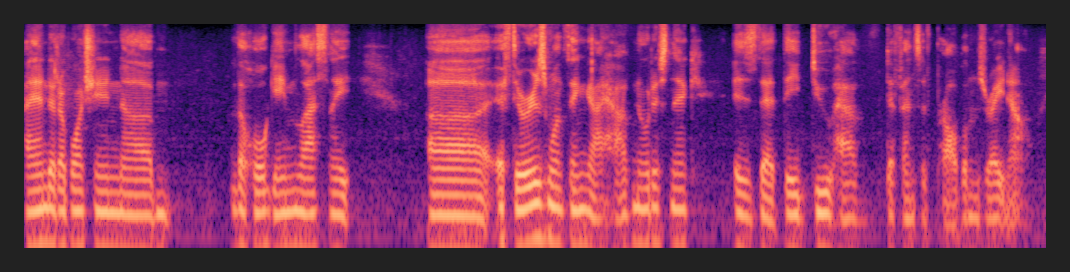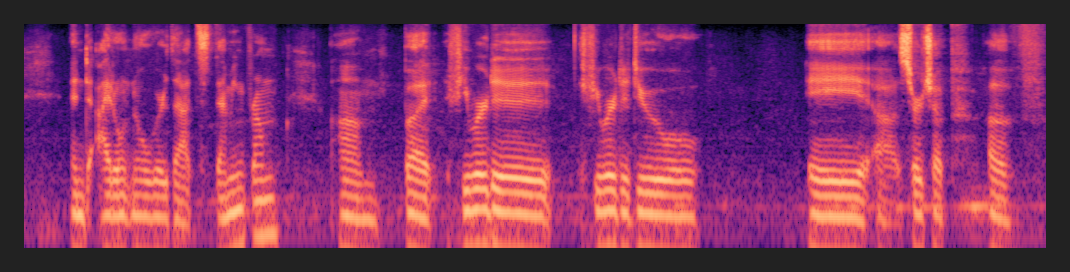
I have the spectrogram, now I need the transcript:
I ended up watching um, the whole game last night. Uh, if there is one thing I have noticed, Nick, is that they do have defensive problems right now, and I don't know where that's stemming from. Um, but if you were to if you were to do a uh, search up of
